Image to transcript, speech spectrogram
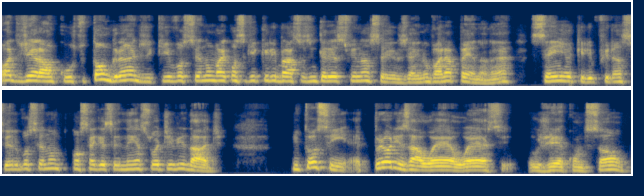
pode gerar um custo tão grande que você não vai conseguir equilibrar seus interesses financeiros, e aí não vale a pena, né? Sem equilíbrio financeiro, você não consegue nem a sua atividade. Então, assim, é priorizar o E, o S, o G, a condição,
